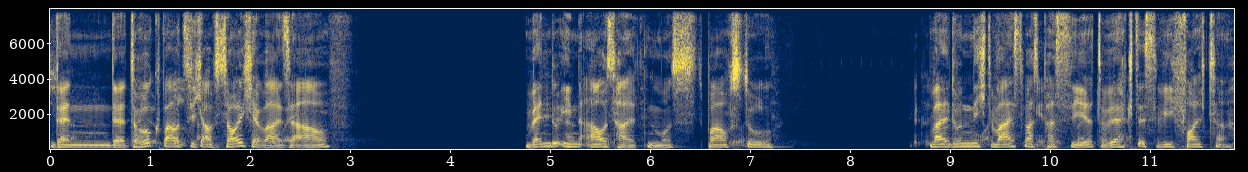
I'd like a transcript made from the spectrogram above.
Denn der Druck baut sich auf solche Weise auf, wenn du ihn aushalten musst, brauchst du, weil du nicht weißt, was passiert, wirkt es wie Folter.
